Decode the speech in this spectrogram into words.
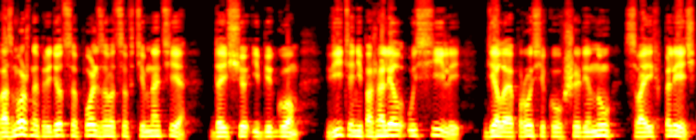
Возможно, придется пользоваться в темноте, да еще и бегом. Витя не пожалел усилий, делая просеку в ширину своих плеч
